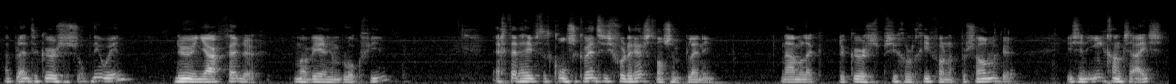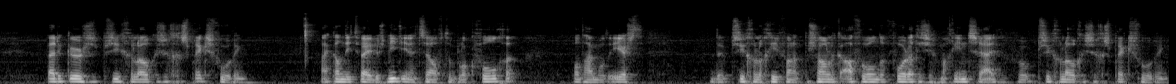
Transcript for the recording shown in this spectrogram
Hij plant de cursus opnieuw in, nu een jaar verder maar weer in blok 4. Echter heeft het consequenties voor de rest van zijn planning. Namelijk de cursus Psychologie van het Persoonlijke is een ingangseis bij de cursus Psychologische Gespreksvoering. Hij kan die twee dus niet in hetzelfde blok volgen, want hij moet eerst de psychologie van het persoonlijke afronden voordat hij zich mag inschrijven voor psychologische gespreksvoering.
